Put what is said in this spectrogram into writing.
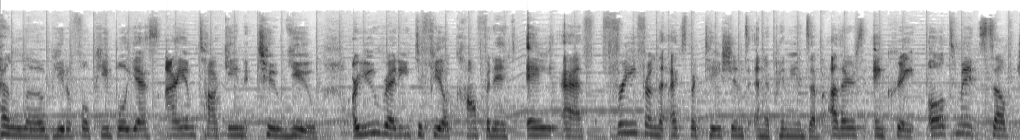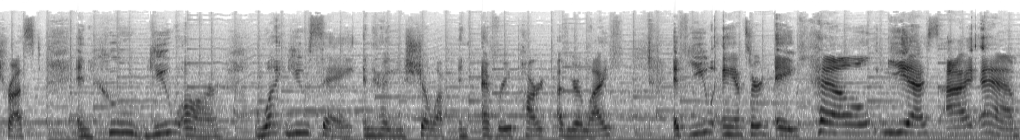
Hello, beautiful people. Yes, I am talking to you. Are you ready to feel confident AF, free from the expectations and opinions of others, and create ultimate self trust in who you are, what you say, and how you show up in every part of your life? If you answered a hell yes, I am,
